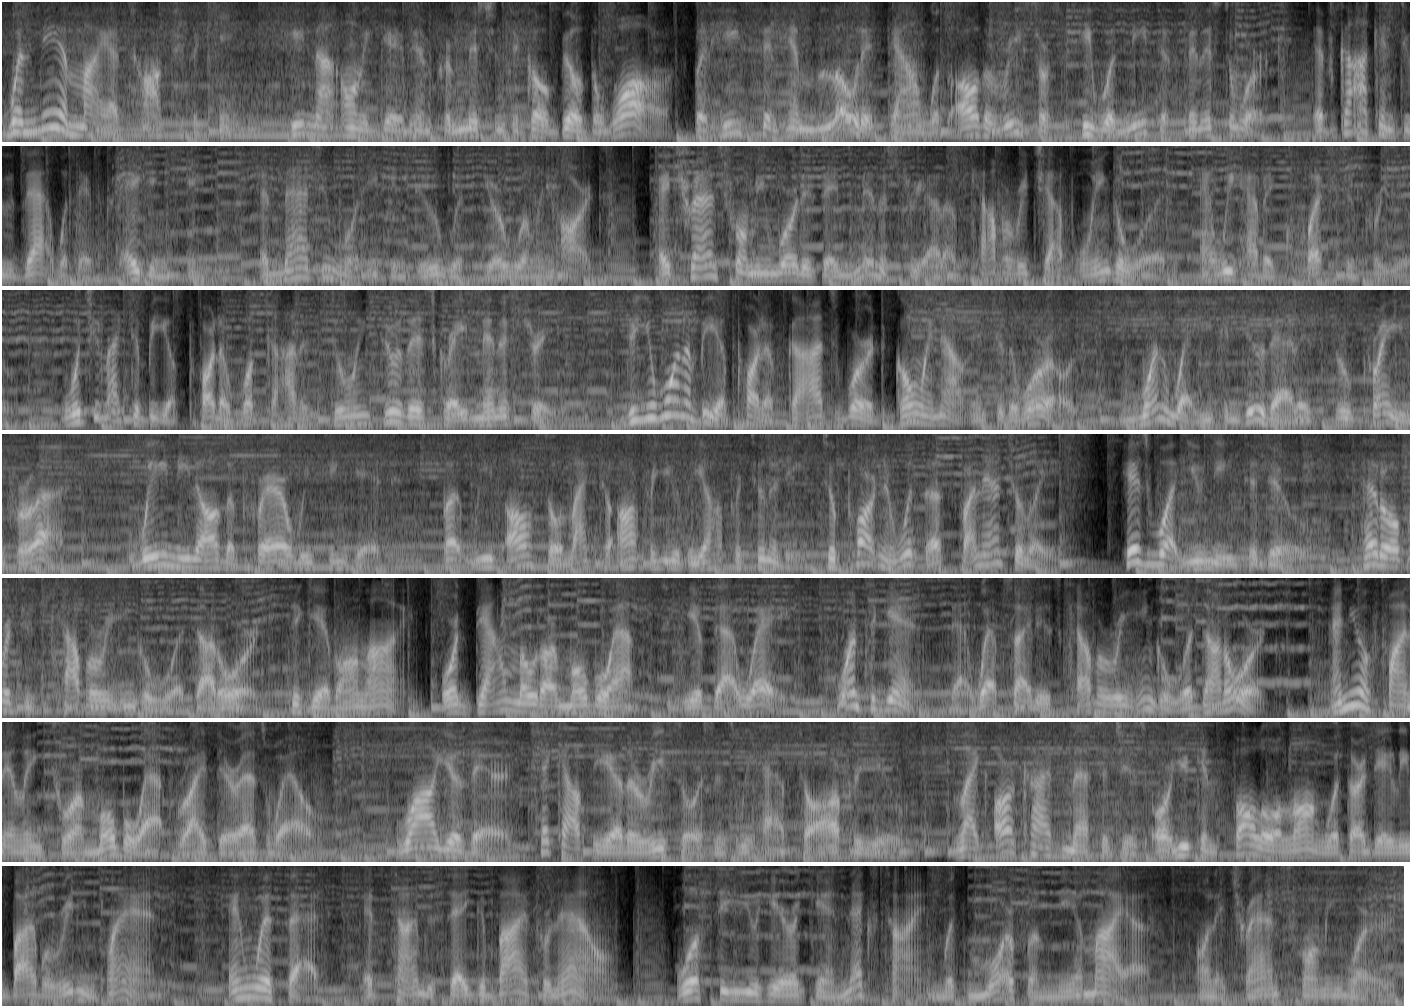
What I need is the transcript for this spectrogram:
When Nehemiah talked to the king, he not only gave him permission to go build the wall, but he sent him loaded down with all the resources he would need to finish the work. If God can do that with a pagan king, imagine what he can do with your willing heart. A Transforming Word is a ministry out of Calvary Chapel Inglewood, and we have a question for you. Would you like to be a part of what God is doing through this great ministry? Do you want to be a part of God's Word going out into the world? One way you can do that is through praying for us. We need all the prayer we can get, but we'd also like to offer you the opportunity to partner with us financially. Here's what you need to do. Head over to calvaryinglewood.org to give online or download our mobile app to give that way. Once again, that website is calvaryinglewood.org and you'll find a link to our mobile app right there as well. While you're there, check out the other resources we have to offer you, like archived messages, or you can follow along with our daily Bible reading plan. And with that, it's time to say goodbye for now. We'll see you here again next time with more from Nehemiah on a transforming word.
